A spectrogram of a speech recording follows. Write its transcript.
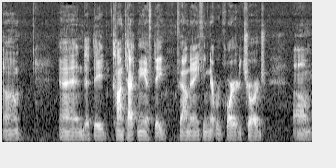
um, and that they'd contact me if they found anything that required a charge. Um,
